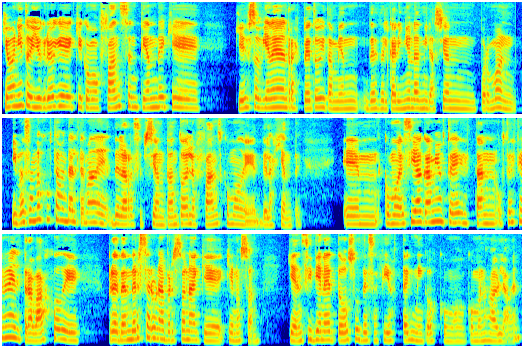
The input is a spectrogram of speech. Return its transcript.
Qué bonito. Yo creo que, que como fan se entiende que, que, eso viene del respeto y también desde el cariño y la admiración por Mon. Y pasando justamente al tema de, de la recepción, tanto de los fans como de, de la gente. Eh, como decía Cami, ustedes, están, ustedes tienen el trabajo de pretender ser una persona que, que, no son, que en sí tiene todos sus desafíos técnicos, como, como nos hablaban.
